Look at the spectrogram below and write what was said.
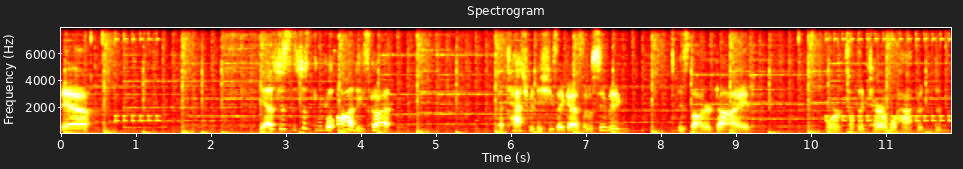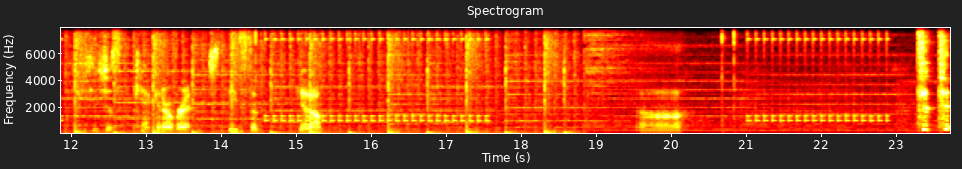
Yeah. Yeah, it's just it's just a little odd. He's got attachment issues, I guess. I'm assuming his daughter died or something terrible happened and he just can't get over it. Just needs to, you know. Uh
